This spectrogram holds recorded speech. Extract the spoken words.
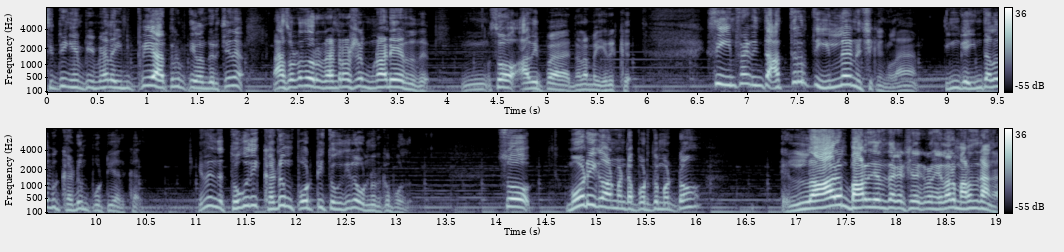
சிட்டிங் எம்பி மேல இப்பயே அதிருப்தி வந்துருச்சுன்னு நான் சொல்றது ஒரு ரெண்டரை வருஷம் முன்னாடியே இருந்தது. ஸோ அது இப்ப நிலைமை இருக்கு. சி இன்ஃபேக்ட் இந்த அதிருப்தி இல்லைன்னு வச்சுக்கோங்களேன். இங்க இந்த அளவு கடும் போட்டியா இருக்காது. ஏன்னா இந்த தொகுதி கடும் போட்டி தொகுதியில் ஒன்று இருக்க போகுது. ஸோ மோடி கவர்மெண்ட்டை பொறுத்த மட்டும் எல்லாரும் பாரதிய ஜனதா கட்சியில் இருக்கிறவங்க எல்லாரும் மறந்துட்டாங்க.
